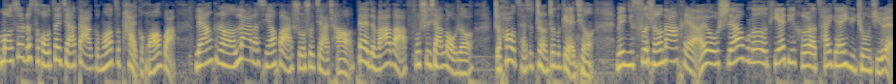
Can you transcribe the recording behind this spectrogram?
没事的时候在家打个蚊子，拍个黄瓜，两个人拉拉闲话，说说家常，带带娃娃，服侍下老人，这好才是真正的感情。为你死神呐喊，哎呦，山无棱，天地合，才敢与君绝。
